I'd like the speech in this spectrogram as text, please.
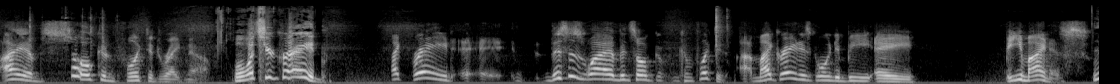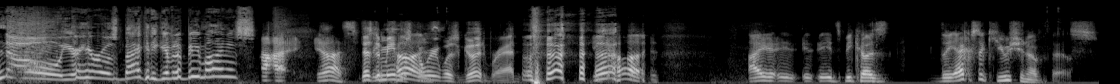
I am so conflicted right now. Well, what's your grade? My grade. eh, eh, This is why I've been so conflicted. Uh, My grade is going to be a B minus. No, your hero's back, and he give it a B minus. Uh, yes, Doesn't mean the story was good, Brad. because I it, it's because the execution of this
